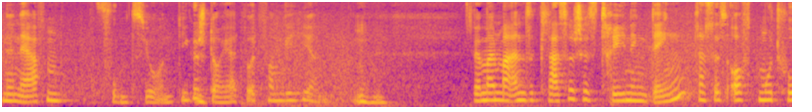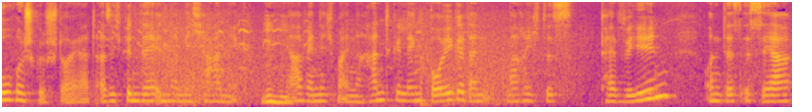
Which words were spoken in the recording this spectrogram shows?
eine Nervenfunktion, die mhm. gesteuert wird vom Gehirn. Mhm. Wenn man mal an so klassisches Training denkt, das ist oft motorisch gesteuert. Also ich bin sehr in der Mechanik. Mhm. Ja, wenn ich meine Handgelenk beuge, dann mache ich das per Willen und das ist sehr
